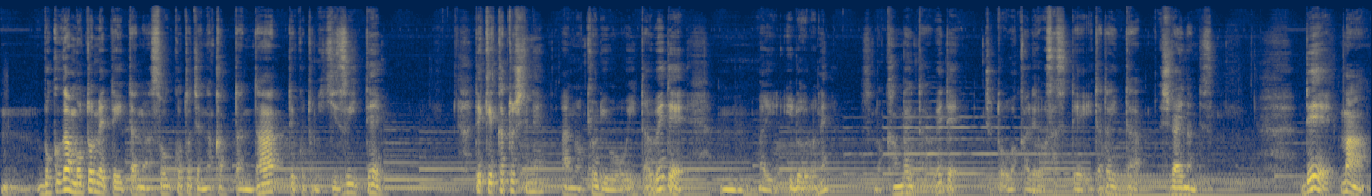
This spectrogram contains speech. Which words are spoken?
うん、僕が求めていたのはそういうことじゃなかったんだっていうことに気づいてで結果としてねあの距離を置いた上で、うんまあ、いろいろねその考えた上でちょっとお別れをさせていただいた次第なんです。でま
